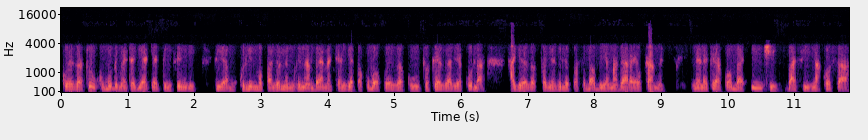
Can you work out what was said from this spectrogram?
kuweza tu kumudu mahitaji yake ya kimsingi. Pia mkulima upande ule mwingine ambaye anachangia pakubwa kuweza kutokeza vyakula hajaweza kufanya vile kwa sababu ya madhara ya ukame. Inaelekea kwamba nchi basi inakosa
